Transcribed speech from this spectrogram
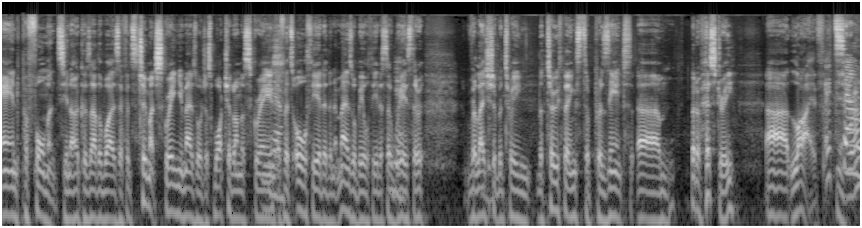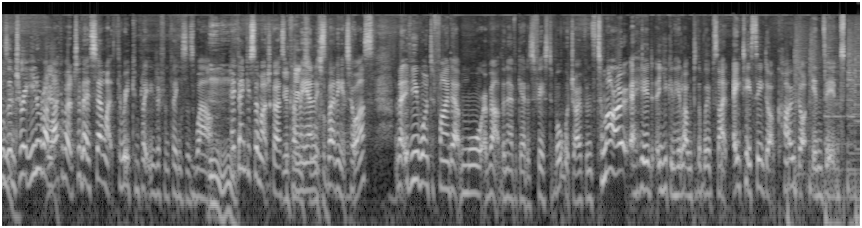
and performance, you know, because otherwise, if it's too much screen, you may as well just watch it on a screen. Yeah. If it's all theatre, then it may as well be all theatre. So where's the relationship between the two things to present um, a bit of history uh, live. It Yeah. sounds Brilliant. intriguing. You know what I like about it too? They sound like three completely different things as well. Hey, thank you so much, guys, Yeah, for coming thanks, in and explaining it to us. Now, if you want to find out more about the Navigators Festival, which opens tomorrow ahead, you can head along to the website atc.co.nz.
